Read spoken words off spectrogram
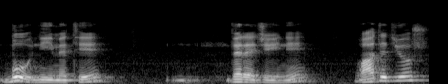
bu nimeti vereceğini vaat ediyor.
